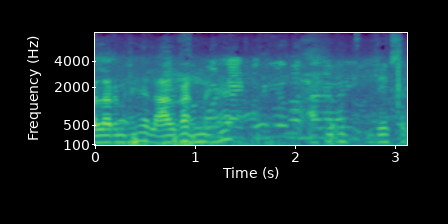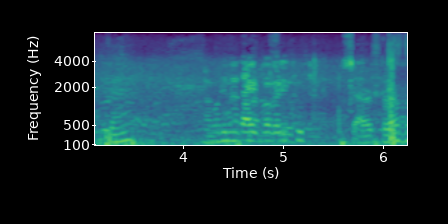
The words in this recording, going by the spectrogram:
कलर में है लाल रंग में है। आप लोग देख सकते हैं। चारों तरफ़।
